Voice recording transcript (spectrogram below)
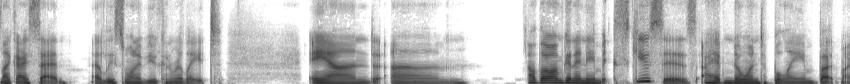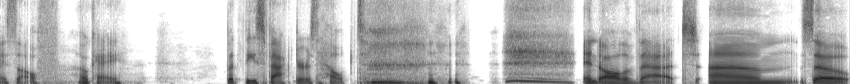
like I said, at least one of you can relate. And um, although I'm going to name excuses, I have no one to blame but myself. Okay. But these factors helped and all of that. Um, so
